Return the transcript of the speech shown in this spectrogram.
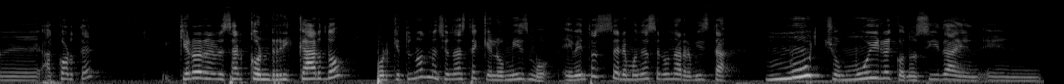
eh, a corte. Quiero regresar con Ricardo porque tú nos mencionaste que lo mismo, Eventos y Ceremonias era una revista mucho, muy reconocida en, en,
